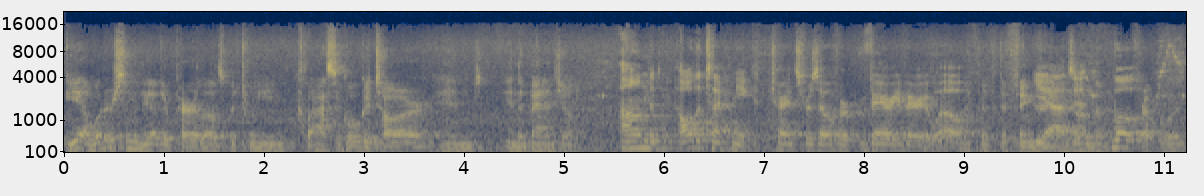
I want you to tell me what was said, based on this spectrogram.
Yeah. What are some of the other parallels between classical guitar and in the banjo? Um, the, all the technique transfers over very, very well. Like the, the fingers Yeah, the- on the well- fretboard.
